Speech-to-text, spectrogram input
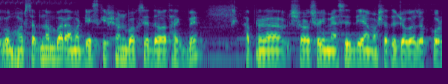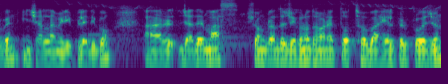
এবং হোয়াটসঅ্যাপ নাম্বার আমার ডেসক্রিপশন বক্সে দেওয়া থাকবে। আপনারা সরাসরি মেসেজ দিয়ে আমার সাথে যোগাযোগ করবেন, ইনশাআল্লাহ আমি রিপ্লাই দিব। আর যাদের মাছ সংক্রান্ত যে কোনো ধরনের তথ্য বা হেল্পের প্রয়োজন,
